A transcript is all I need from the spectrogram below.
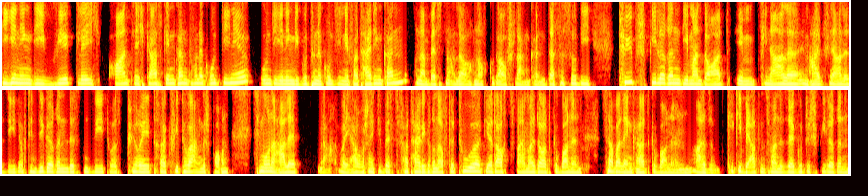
Diejenigen, die wirklich ordentlich Gas geben können von der Grundlinie und diejenigen, die gut von der Grundlinie verteidigen können und am besten alle auch noch gut aufschlagen können. Das ist so die Typspielerin, die man dort im Finale, im Halbfinale sieht, auf den Siegerinnenlisten sieht. Du hast Pyretra Kvitova angesprochen, Simone Halep, ja, war ja wahrscheinlich die beste Verteidigerin auf der Tour. Die hat auch zweimal dort gewonnen. Sabalenka hat gewonnen. Also Kiki Bertens war eine sehr gute Spielerin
